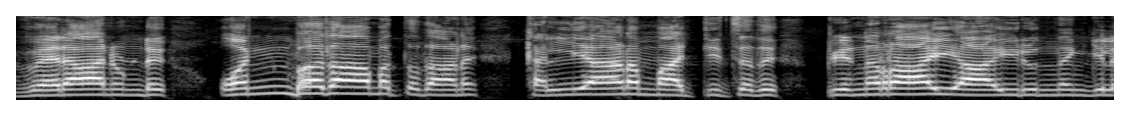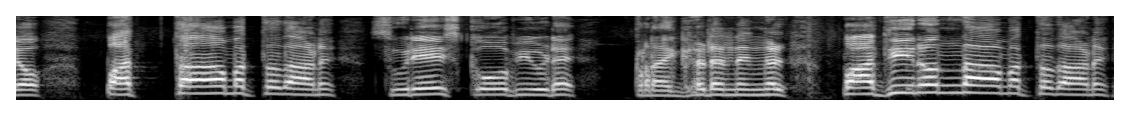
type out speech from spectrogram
വരാനുണ്ട്. ഒൻപതാമത്തതാണ് കല്യാണം മാറ്റിച്ചത് പിണറായി ആയിരുന്നെങ്കിലോ. പത്താമത്തതാണ് സുരേഷ് ഗോപിയുടെ പ്രകടനങ്ങൾ. പതിനൊന്നാമത്തതാണ്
